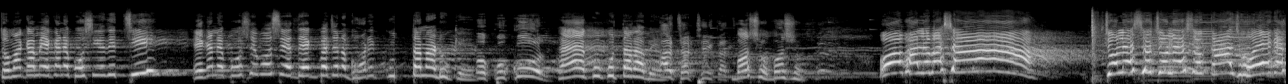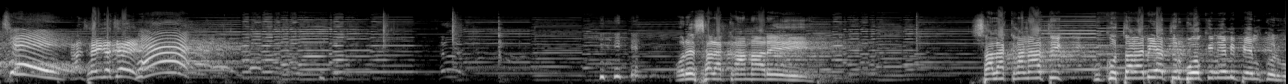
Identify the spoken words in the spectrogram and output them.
তোমাকে আমি এখানে বসিয়ে দিচ্ছি। এখানে বসে বসে দেখবে যেন ঘরে কুত্তা না ঢুকে। ও কুকুর? হ্যাঁ কুকুর তাড়াবে। আচ্ছা ঠিক আছে। বসো বসো। ও ভালোবাসা! চলে এসো চলে এসো কাজ হয়ে গেছে। কাজ হয়ে গেছে? হ্যাঁ। ওরে শালা কানা রে। শালা কানা তুই কুকুর তাড়াবি আর তোর বউকে নিয়ে আমি প্রেম করব।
